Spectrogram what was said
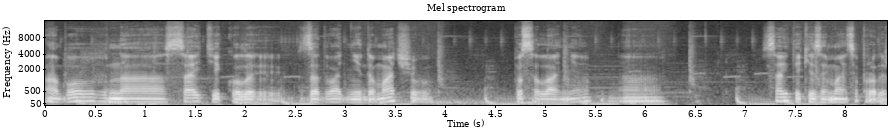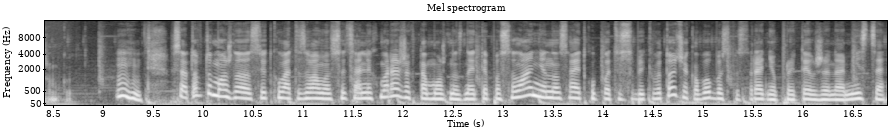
або на сайті, коли за два дні до матчу посилання на сайт, який займається продажем квитків. Угу. Все, тобто можна слідкувати за вами в соціальних мережах, там можна знайти посилання на сайт, купити собі квиточок або безпосередньо прийти вже на місце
